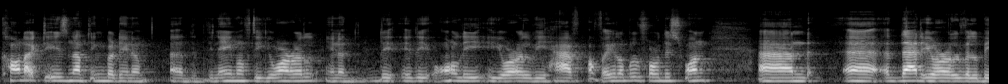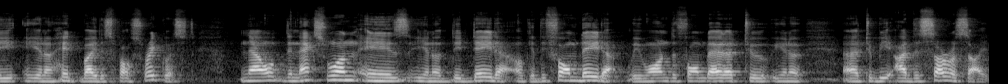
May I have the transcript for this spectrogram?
contact is nothing but you know uh, the, name of the URL. You know the, the only URL we have available for this one. And uh, that URL will be you know hit by this post request. Now the next one is you know the data. Okay the form data. We want the form data to you know uh, to be at the server side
